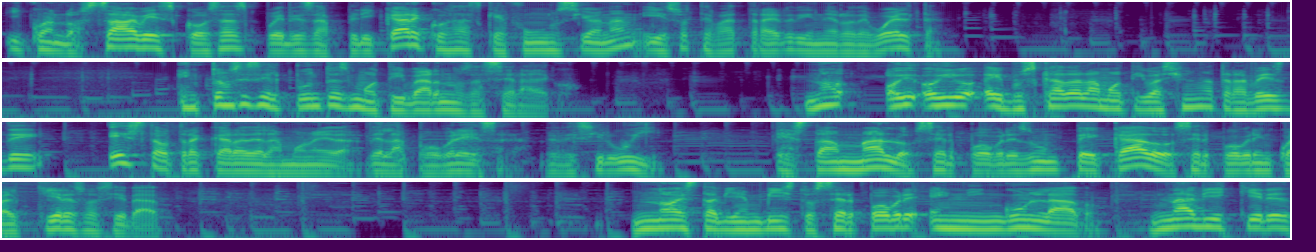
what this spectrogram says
Y cuando sabes cosas, puedes aplicar cosas que funcionan y eso te va a traer dinero de vuelta. Entonces el punto es motivarnos a hacer algo. No, hoy, hoy he buscado la motivación a través de esta otra cara de la moneda, de la pobreza, de decir, uy, está malo ser pobre, es un pecado ser pobre en cualquier sociedad. No está bien visto ser pobre en ningún lado. Nadie quiere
